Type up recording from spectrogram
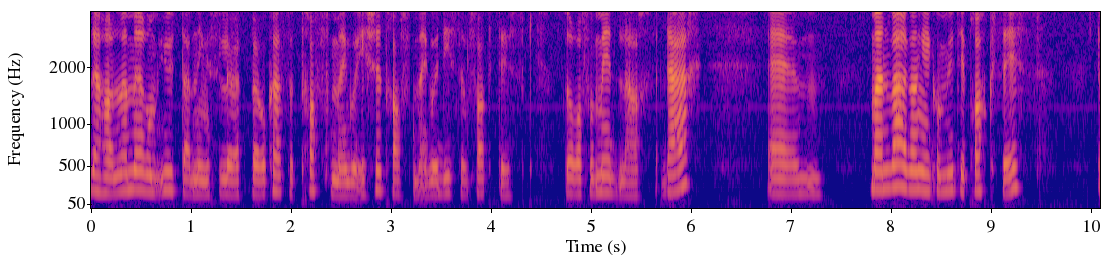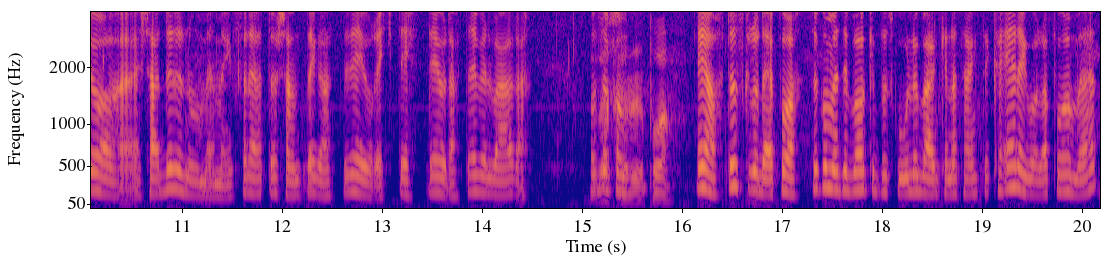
Det handler mer om utdanningsløpet og hva som traff meg og ikke traff meg, og de som faktisk står og formidler der. Um, men hver gang jeg kom ut i praksis, da skjedde det noe med meg. For da kjente jeg at det er jo riktig. Det er jo dette jeg vil være. Og Da skal du på. Ja, da skrudde jeg på. Så kom jeg tilbake på skolebenken og tenkte hva er det jeg holder på med?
